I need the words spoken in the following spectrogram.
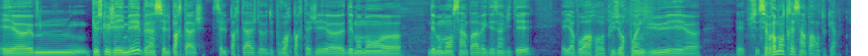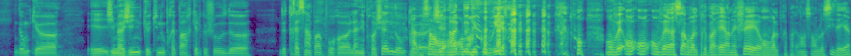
Et que ce que j'ai aimé, ben, c'est le partage. C'est le partage de, pouvoir partager des, moments, des moments sympas avec des invités et y avoir plusieurs points de vue. Et, et c'est vraiment très sympa en tout cas. Donc, et j'imagine que tu nous prépares quelque chose de de très sympa pour euh, l'année prochaine. Donc, ah, euh, j'ai hâte de découvrir. on, verra ça, on va le préparer en effet. On va le préparer ensemble aussi d'ailleurs.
